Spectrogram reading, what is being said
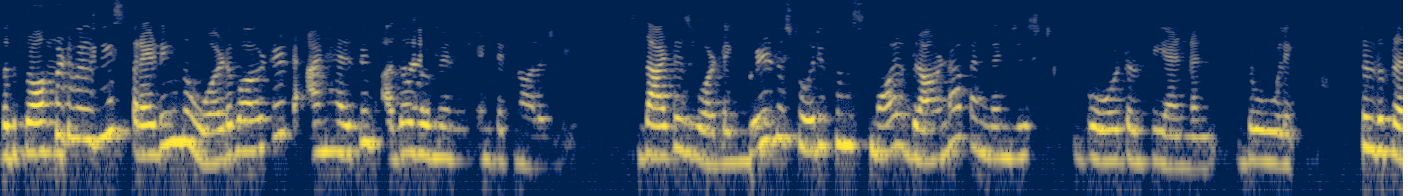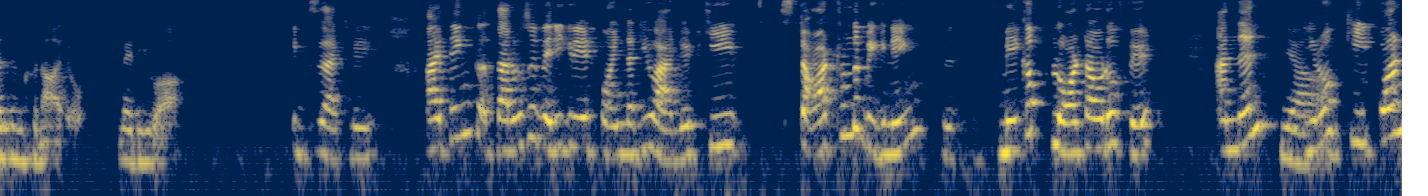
but the profit will be spreading the word about it and helping other women in technology so that is what like build the story from small ground up and then just go till the end and do like till the present scenario where you are Exactly. I think that was a very great point that you added. Ki start from the beginning, make a plot out of it, and then yeah you know keep on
